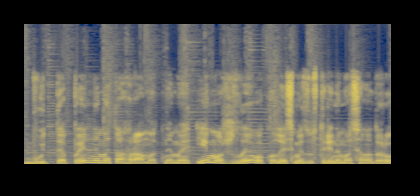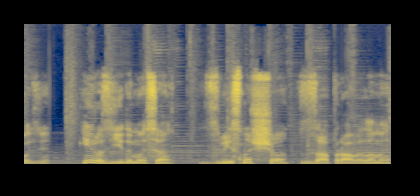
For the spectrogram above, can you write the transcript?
Будьте пильними та грамотними, і, можливо, колись ми зустрінемося на дорозі і роз'їдемося. Звісно, що за правилами.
